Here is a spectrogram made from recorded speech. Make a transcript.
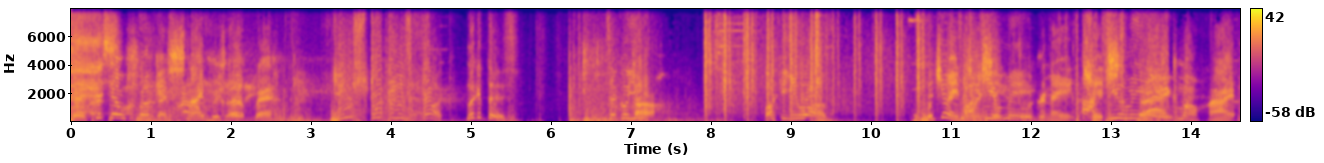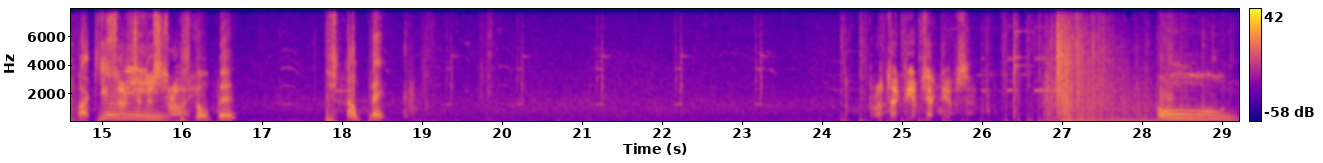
Bro, put Trash. them fucking snipers up, bruh. You stupid as fuck. Look at this. Tickle you. Ah. Fucking you up. Bitch, you ain't Fuck doing shit. you, You mean. threw a grenade, Fuck bitch. you, But mean. alright, come on. Alright. Fuck you, Search and Stupid. Stupid. Protect the objectives. Oh.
